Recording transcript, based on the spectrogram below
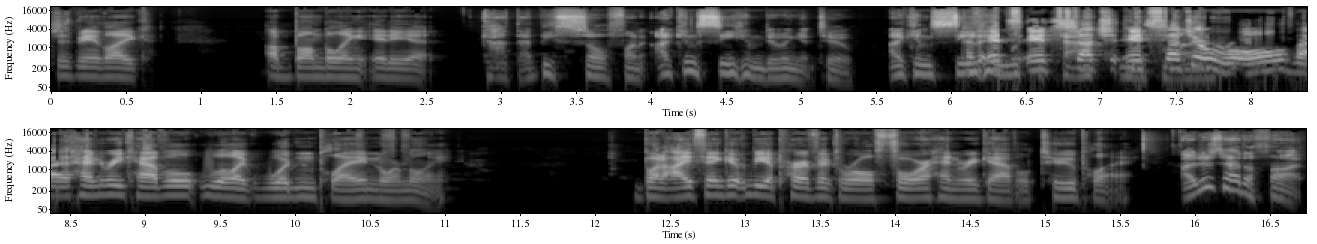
Just be like a bumbling idiot. God, that'd be so funny. I can see him doing it too. I can see it's it's such cap and the it's such a role that Henry Cavill will like wouldn't play normally. But I think it would be a perfect role for Henry Cavill to play. I just had a thought.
